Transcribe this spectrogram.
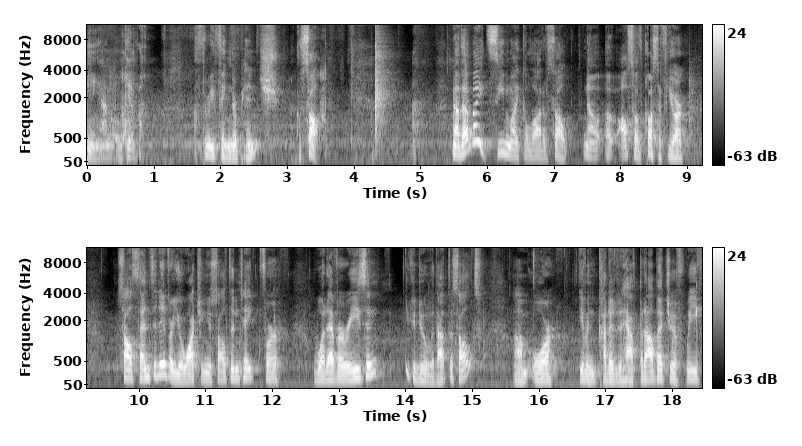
And we'll give a three finger pinch of salt. Now that might seem like a lot of salt. Now, uh, also, of course, if you're salt sensitive or you're watching your salt intake for whatever reason, you can do it without the salt um, or even cut it in half. But I'll bet you if we've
